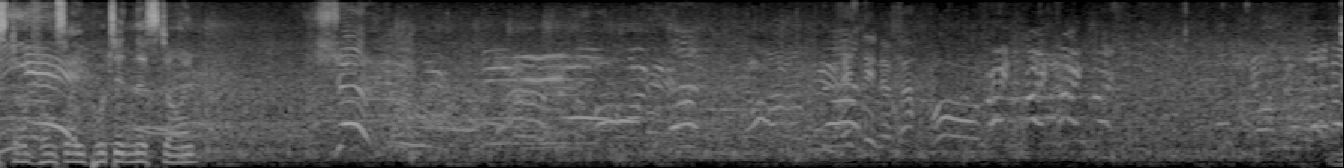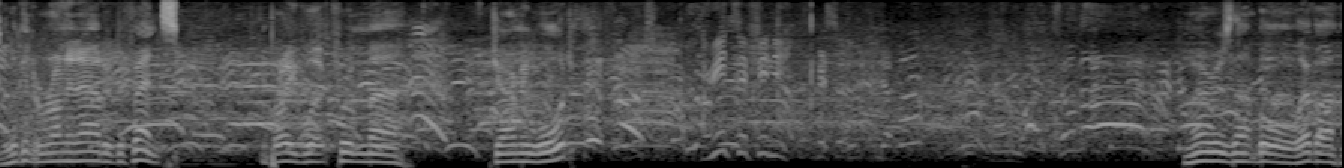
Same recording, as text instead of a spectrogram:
Stade Francais put in this time. Looking to run it out of defence. Brave work from uh, Jeremy Ward. 8, c'est fini. Where is that ball? Weber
